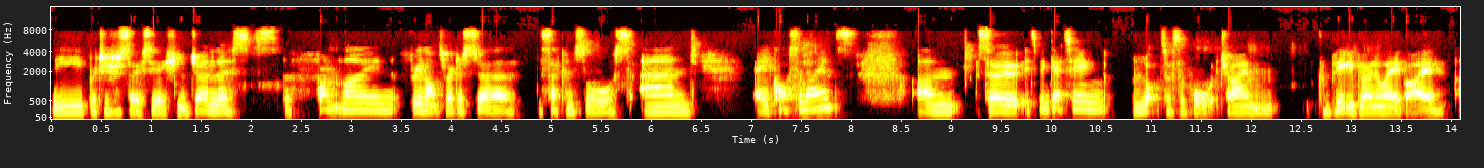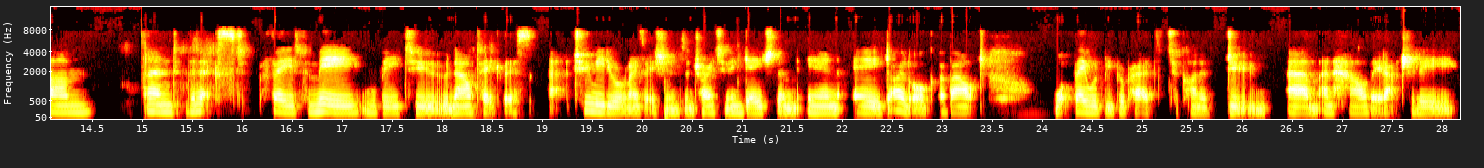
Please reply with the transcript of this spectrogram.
the British Association of Journalists, the Frontline, Freelance Register, the Second Source, and ACOS Alliance. Um, so it's been getting lots of support, which I'm completely blown away by. Um, and the next phase for me will be to now take this to media organizations and try to engage them in a dialogue about what they would be prepared to kind of do um, and how they'd actually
